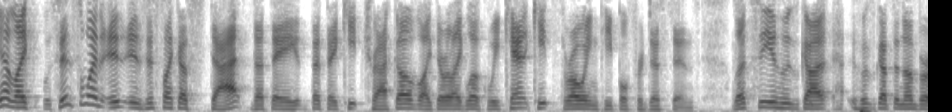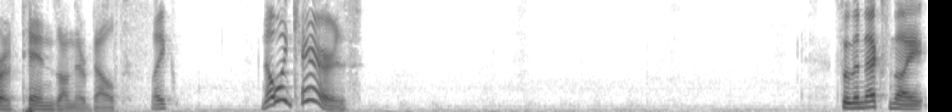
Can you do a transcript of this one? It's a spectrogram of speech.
Yeah, like since when is, is this like a stat that they that they keep track of? Like they were like, look, we can't keep throwing people for distance. Let's see who's got who's got the number of pins on their belt. Like, no one cares. So the next night,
